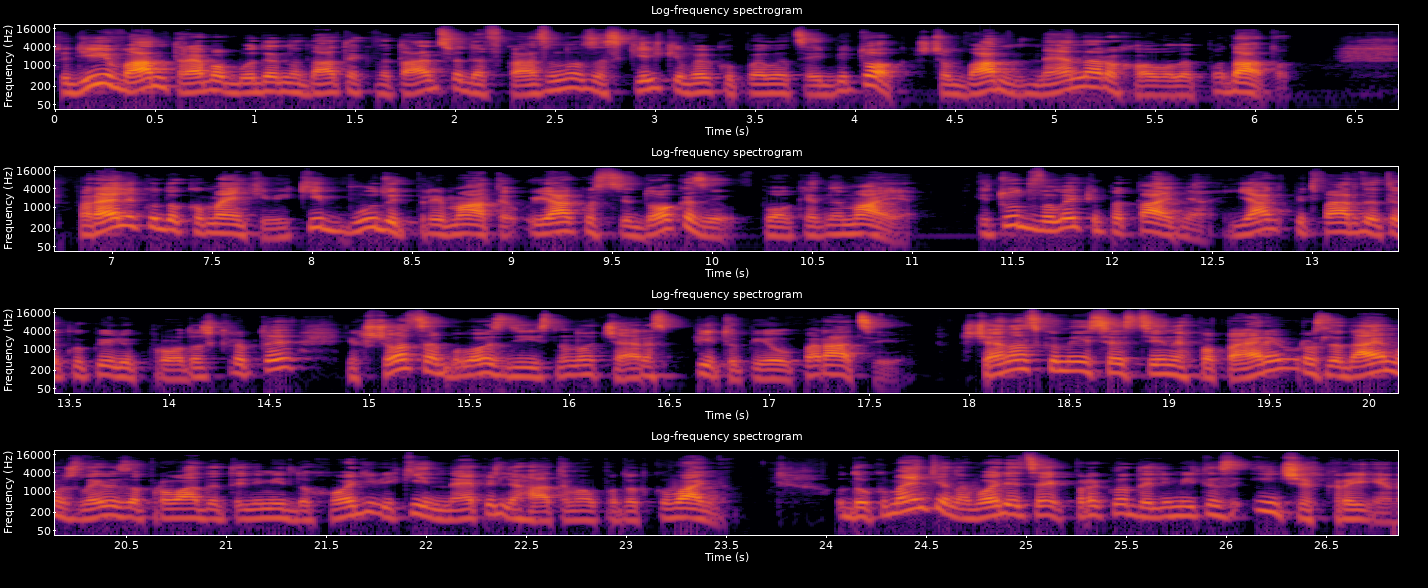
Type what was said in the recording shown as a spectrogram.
тоді вам треба буде надати квитанцію, де вказано, за скільки ви купили цей біток, щоб вам не нараховували податок. Переліку документів, які будуть приймати у якості доказів, поки немає. І тут велике питання, як підтвердити купівлю-продаж крипти, якщо це було здійснено через P2P операції. Ще Нацкомісія з цінних паперів розглядає можливість запровадити ліміт доходів, який не підлягатиме оподаткуванню. У документі наводяться як приклади ліміти з інших країн,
